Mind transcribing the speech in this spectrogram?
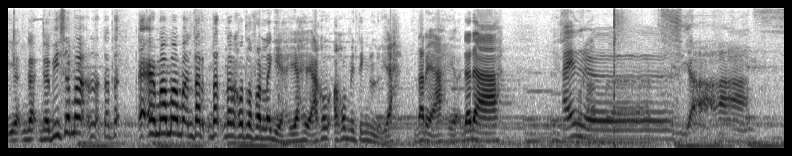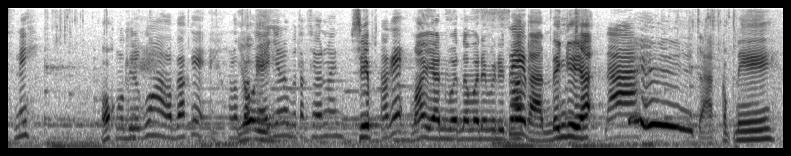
Ya, nggak, nggak bisa, Mak. Eh, eh, Mama, Mama, ntar, ntar, ntar aku telepon lagi ya. Ya, ya, aku, aku meeting dulu ya. Ntar ya, yuk, dadah. Hai bro. Siap. Nih, Oke. mobil gua nggak kepake. Kalau Yoi. pakai aja lo buat taksi online. Sip. Oke. Lumayan buat nambahin duit Sip. makan. Thank you ya. Dah. Cakep nih.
